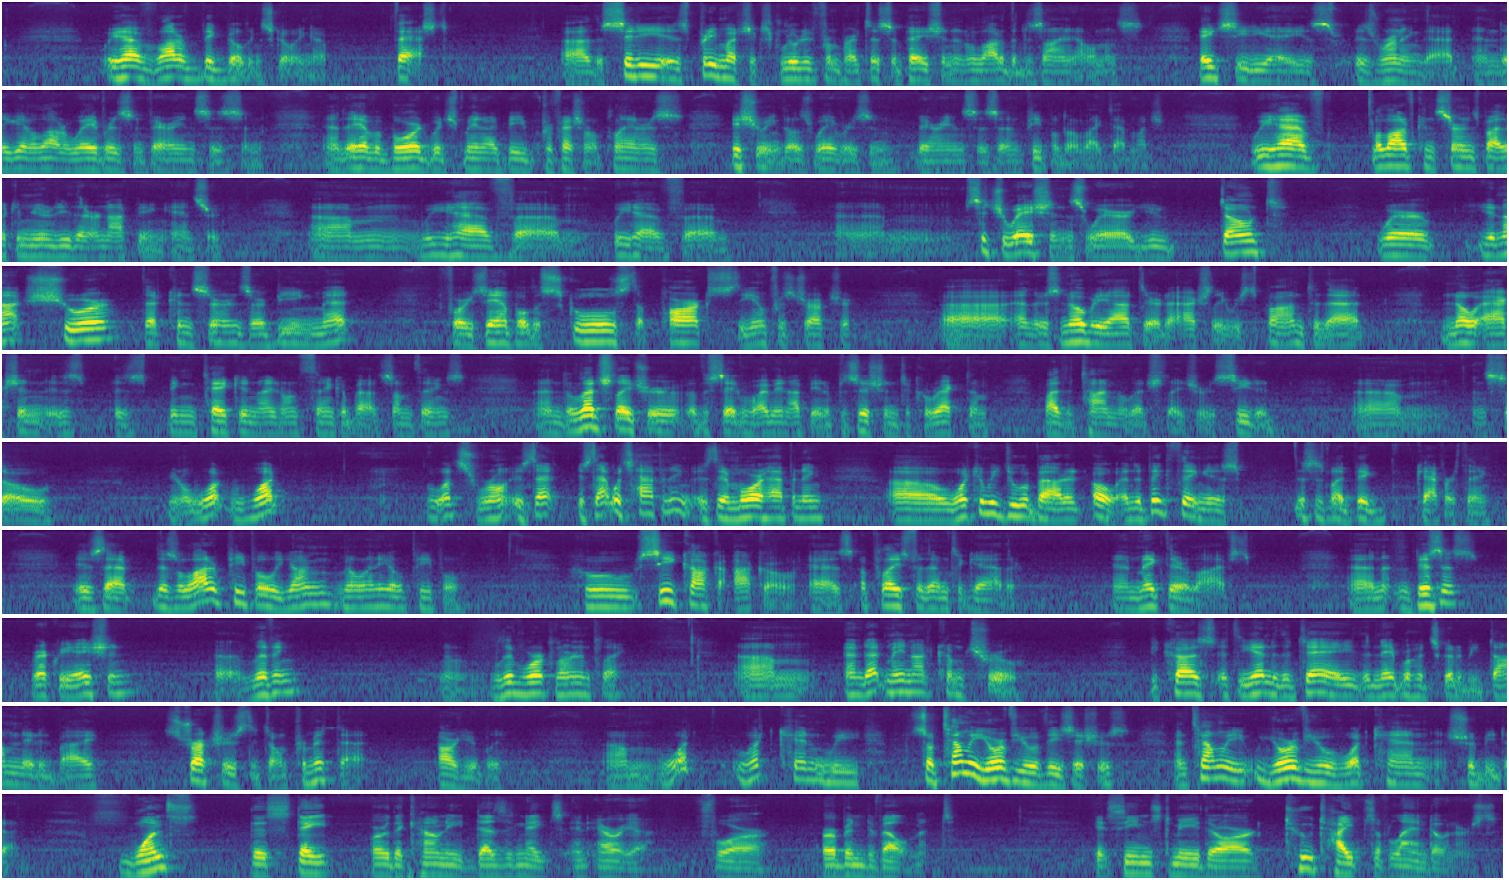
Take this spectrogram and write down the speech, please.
We have a lot of big buildings going up, fast. Uh, the city is pretty much excluded from participation in a lot of the design elements. HCDA is, is running that, and they get a lot of waivers and variances, and, and they have a board which may not be professional planners issuing those waivers and variances, and people don't like that much. We have a lot of concerns by the community that are not being answered. Um, we have, um, we have um, um, situations where you don't, where you're not sure that concerns are being met. For example, the schools, the parks, the infrastructure, uh, and there's nobody out there to actually respond to that. No action is, is being taken, I don't think, about some things. And the legislature of the state of Hawaii may not be in a position to correct them by the time the legislature is seated. Um, and so, you know, what, what, what's wrong? Is that, is that what's happening? Is there more happening? Uh, what can we do about it? Oh, and the big thing is, this is my big capper thing, is that there's a lot of people, young millennial people, who see Kaka'ako as a place for them to gather and make their lives. And business, recreation, uh, living, you know, live, work, learn, and play. Um, and that may not come true because at the end of the day, the neighborhood's going to be dominated by structures that don't permit that, arguably. Um, what, what can we, so tell me your view of these issues and tell me your view of what can should be done. Once the state or the county designates an area for urban development, it seems to me there are two types of landowners.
